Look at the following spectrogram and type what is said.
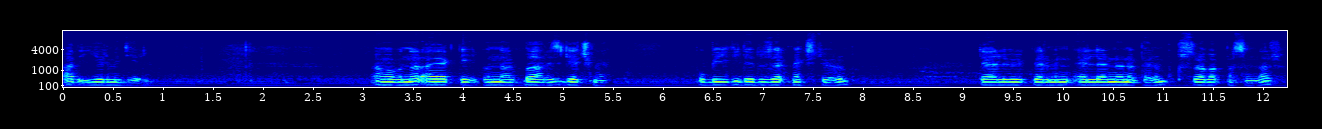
Hadi 20 diyelim. Ama bunlar ayak değil. Bunlar bariz geçme. Bu bilgiyi de düzeltmek istiyorum. Değerli büyüklerimin ellerinden öperim. Kusura bakmasınlar.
